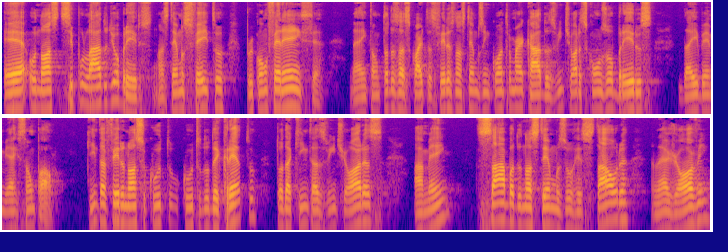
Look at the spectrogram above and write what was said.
é o nosso discipulado de obreiros. Nós temos feito por conferência. Né? Então, todas as quartas-feiras nós temos encontro marcado às 20 horas com os obreiros da IBMR São Paulo. Quinta-feira, o nosso culto, o culto do decreto, toda quinta às 20 horas. Amém. Sábado nós temos o Restaura, né, jovem,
